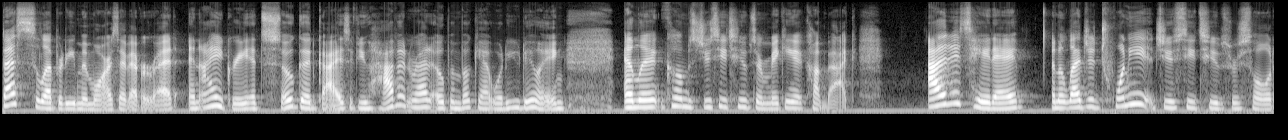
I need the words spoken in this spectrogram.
best celebrity memoirs I've ever read, and I agree. It's so good, guys. If you haven't read Open Book yet, what are you doing? And Lancome's Juicy Tubes are making a comeback. At its heyday, an alleged 20 juicy tubes were sold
